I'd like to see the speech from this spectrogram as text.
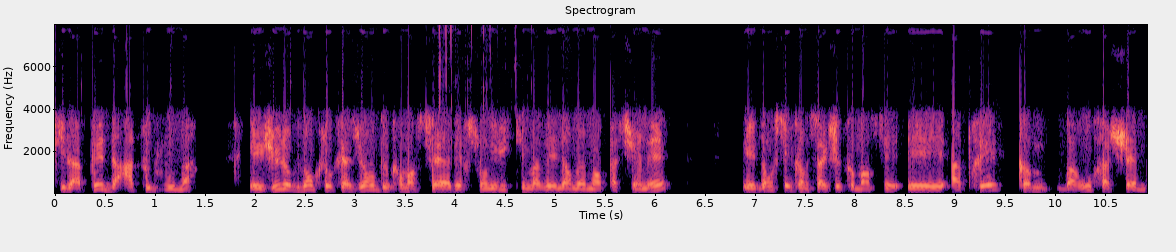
qu'il a appelé Da'at Vuma. Et j'ai eu donc l'occasion de commencer à lire son livre qui m'avait énormément passionné. Et donc c'est comme ça que j'ai commencé. Et après, comme Baruch Hashem,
